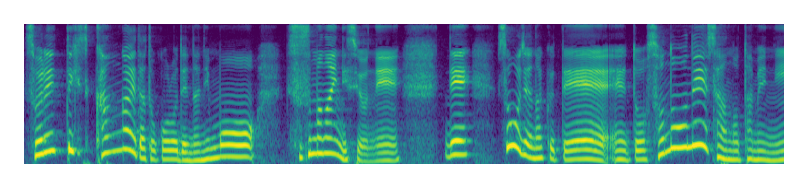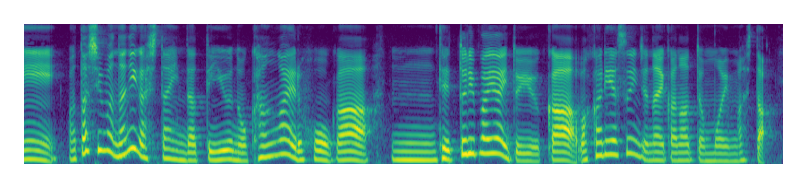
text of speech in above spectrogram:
それって考えたところで何も進まないんですよね。でそうじゃなくて、えーと、そのお姉さんのために私は何がしたいんだっていうのを考える方がうん手っ取り早いというか分かりやすいんじゃないかなって思いました。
